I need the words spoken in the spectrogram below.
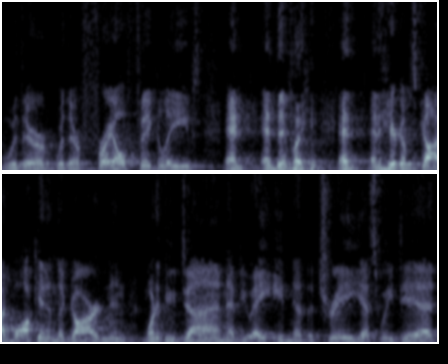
with their, with their frail fig leaves. And, and then, we, and, and here comes God walking in the garden and what have you done? Have you ate, eaten of the tree? Yes, we did.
